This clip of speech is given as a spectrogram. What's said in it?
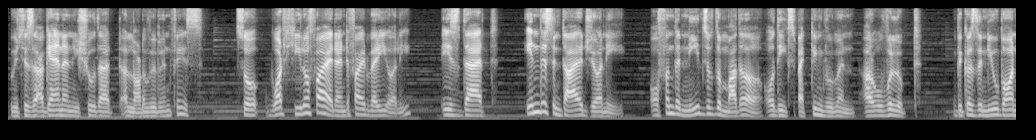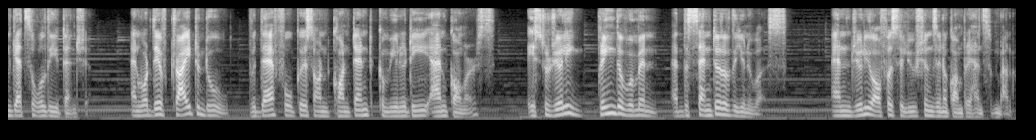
which is again an issue that a lot of women face. So, what Healofy identified very early is that in this entire journey, often the needs of the mother or the expecting woman are overlooked because the newborn gets all the attention. And what they've tried to do with their focus on content, community, and commerce is to really bring the women at the center of the universe and really offer solutions in a comprehensive manner.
